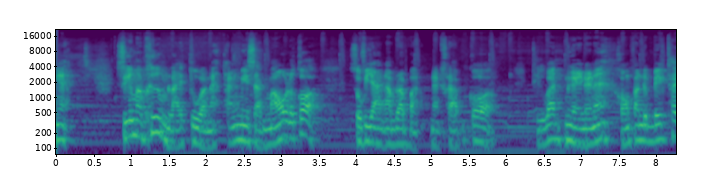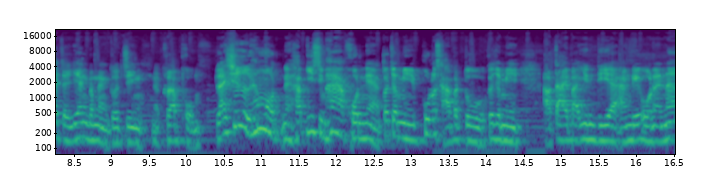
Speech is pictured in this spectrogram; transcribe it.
เนี่ยซื้อมาเพิ่มหลายตัวนะทั้งเมสันเมาส์แล้วก็โซฟิยานอัมราบัตนะครับ ก็ ถือว่าเหนื่อยหน่อยนะ ของฟันเดอร์เบกถ้าจะแย่งตำแหน่งตัวจริงนะครับผมรายชื่อทั้งหมดนะครับ 25 คนเนี่ย ก็จะมีผู้รักษาประตูก็จะมีอัลตายบาอินเดีย อังเดโอนาน่า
